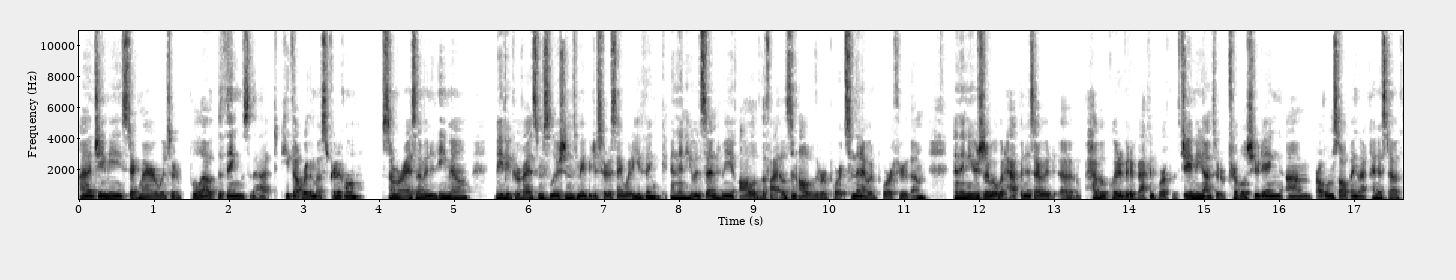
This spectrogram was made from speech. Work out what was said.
uh, Jamie Stegmaier would sort of pull out the things that he thought were the most critical, summarize them in an email, maybe provide some solutions, maybe just sort of say, what do you think? And then he would send me all of the files and all of the reports, and then I would pour through them. And then usually what would happen is I would uh, have quite a bit of back and forth with Jamie on sort of troubleshooting, um, problem solving, that kind of stuff.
